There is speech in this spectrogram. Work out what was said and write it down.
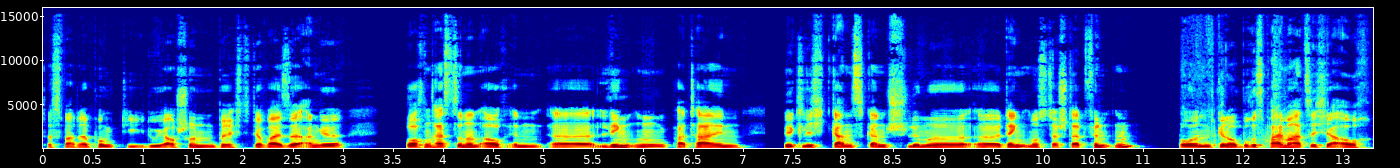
das war der Punkt, die du ja auch schon berechtigterweise angesprochen hast, sondern auch in äh, linken Parteien wirklich ganz, ganz schlimme äh, Denkmuster stattfinden. Und genau, Boris Palmer hat sich ja auch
